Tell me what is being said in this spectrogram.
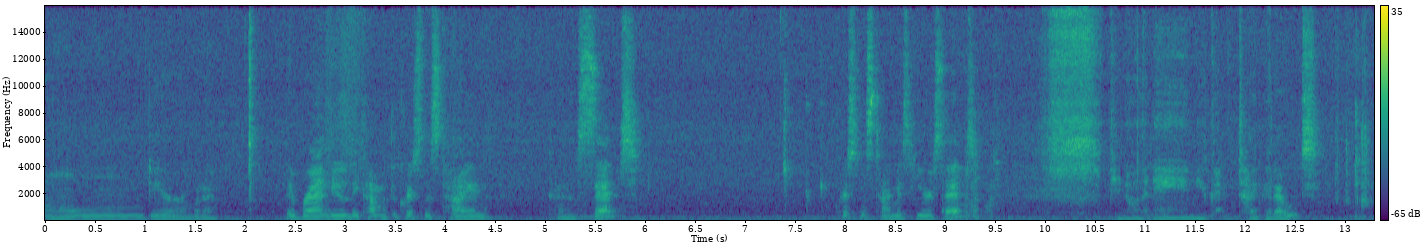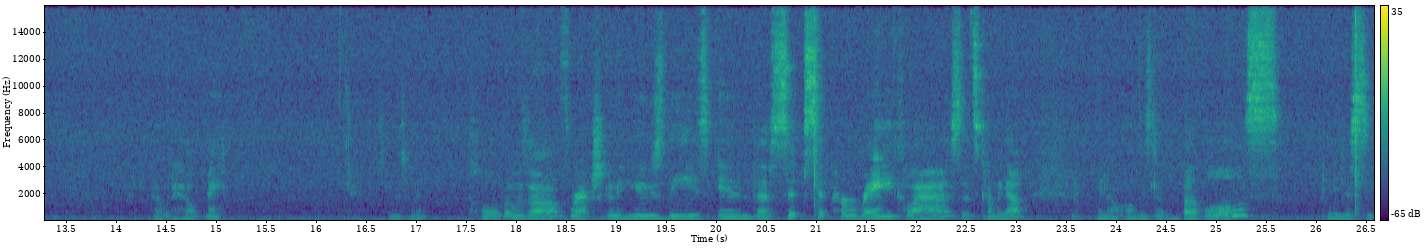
oh dear, what I, they're brand new. They come with the Christmas time kind of set. Christmas time is here set. If you know the name, you can type it out. That would help me. So I'm just to pull those off. We're actually going to use these in the Sip Sip Hooray class that's coming up. You know, all these little bubbles. Can you just see,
